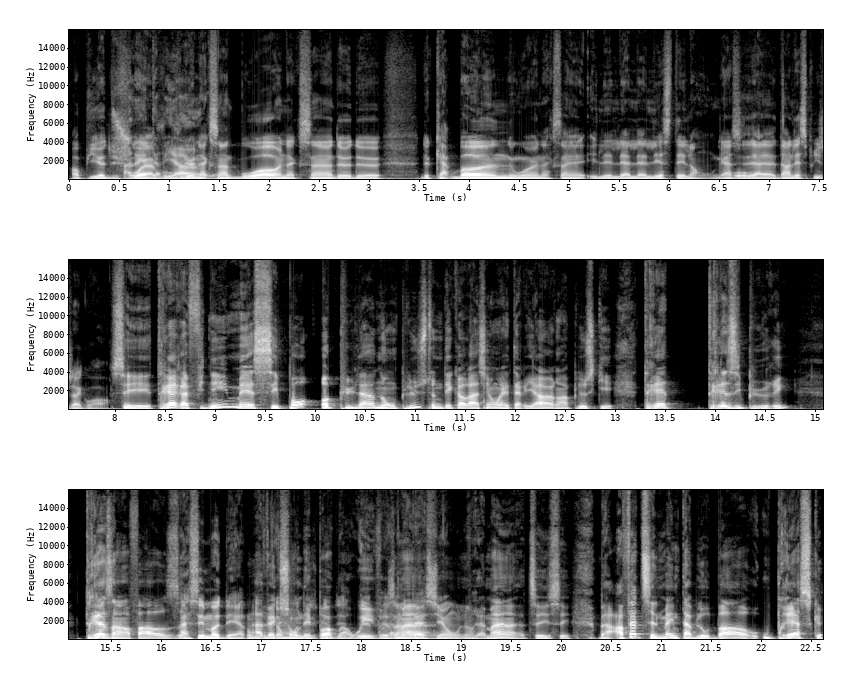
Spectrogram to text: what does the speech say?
Ah, puis il y a du choix. Vous voulez un accent de bois, un accent de, de, de carbone ou un accent. La, la- la liste est longue. hein, C'est Oh. euh, dans l'esprit Jaguar. C'est très raffiné, mais c'est pas opulent non plus. C'est une décoration intérieure en plus qui est très, très épurée, très en phase Assez moderne. avec comme son on époque. de- Ben de oui, présentation. Vraiment, là. vraiment tu sais, c'est- ben, en fait, c'est le même tableau de bord, ou presque,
